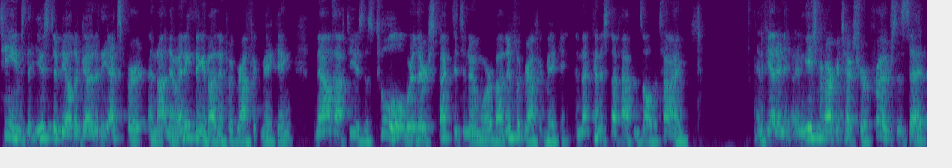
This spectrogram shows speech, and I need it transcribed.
teams that used to be able to go to the expert and not know anything about infographic making now have to use this tool where they're expected to know more about infographic making. And that kind of stuff happens all the time. And if you had an engagement architecture approach that said,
